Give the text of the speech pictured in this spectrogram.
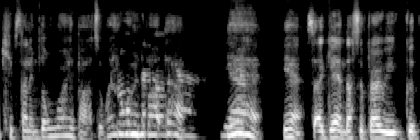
keep telling him, don't worry about it. Why are you oh, worrying about that? Yeah. yeah. yeah. So again, that's a very good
